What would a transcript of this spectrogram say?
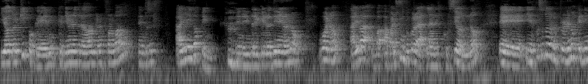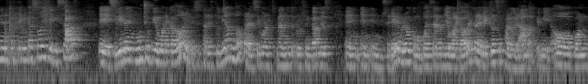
y otro equipo que, que tiene un entrenador menos formado, entonces ahí hay doping, entre el que lo tiene o no. Bueno, ahí va, aparece un poco la, la discusión, ¿no? Eh, y después otro de los problemas que tienen estas técnicas hoy, que quizás, eh, si bien hay muchos biomarcadores que se están estudiando para decir, bueno, realmente producen cambios en, en, el cerebro, como pueden ser biomarcadores con electroencefalograma, que mira, o con,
